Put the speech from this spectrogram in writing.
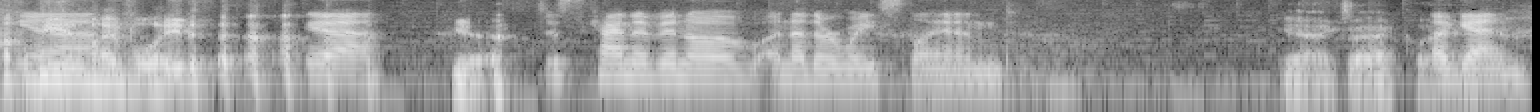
I'll be in my void. Yeah. Yeah. Just kind of in a another wasteland Yeah, exactly. again.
